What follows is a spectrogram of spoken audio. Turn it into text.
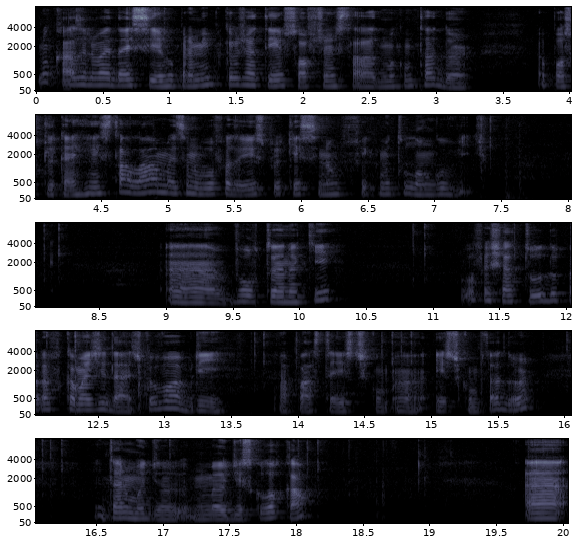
No caso, ele vai dar esse erro para mim porque eu já tenho o software instalado no meu computador. Eu posso clicar em reinstalar, mas eu não vou fazer isso porque senão fica muito longo o vídeo. Ah, voltando aqui, vou fechar tudo para ficar mais didático. Eu vou abrir a pasta este, uh, este computador, entrar no meu, no meu disco local. Uh,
